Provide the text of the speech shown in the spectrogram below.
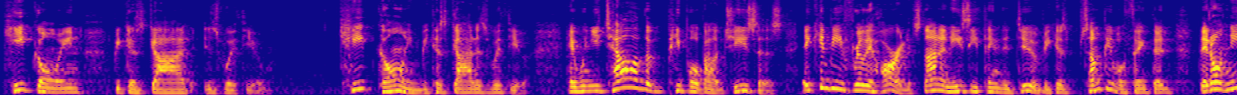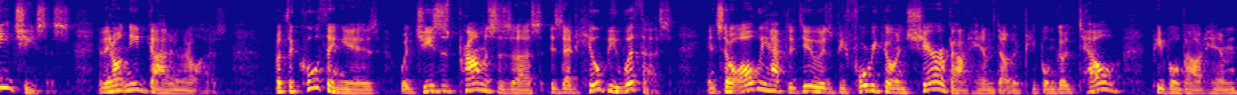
Keep going because God is with you. Keep going because God is with you. Hey, when you tell other people about Jesus, it can be really hard. It's not an easy thing to do because some people think that they don't need Jesus and they don't need God in their lives. But the cool thing is, what Jesus promises us is that He'll be with us. And so all we have to do is before we go and share about Him to other people and go tell people about Him,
